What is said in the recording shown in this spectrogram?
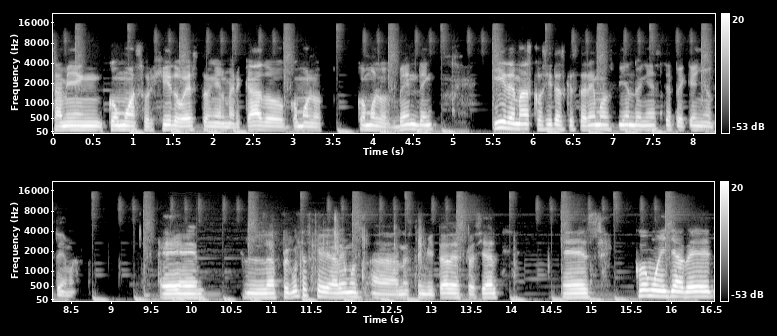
también cómo ha surgido esto en el mercado, cómo, lo, cómo los venden y demás cositas que estaremos viendo en este pequeño tema. Eh, las preguntas que haremos a nuestra invitada especial es cómo ella ve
